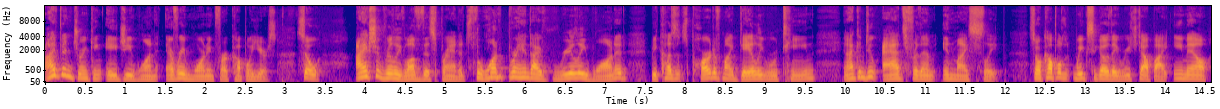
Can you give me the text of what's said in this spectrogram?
I've been drinking AG1 every morning for a couple years. So I actually really love this brand. It's the one brand I've really wanted because it's part of my daily routine and I can do ads for them in my sleep. So a couple weeks ago, they reached out by email.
